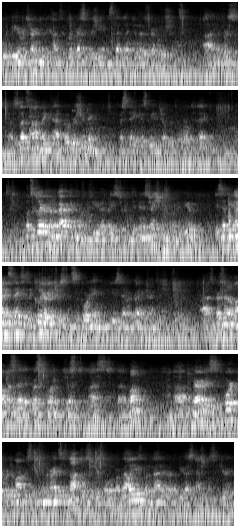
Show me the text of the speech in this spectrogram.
would be a return to the kinds of repressive regimes that led to those revolutions uh, in the first place. Let's not make that overshooting mistake as we interpret the world today. What's clear from an American point of view, at least, or from the administration's point of view, is that the United States has a clear interest in supporting these democratic transitions. As President Obama said at West Point just last uh, month, uh, America's support for democracy and human rights is not just a result of our values, but a matter of U.S. national security.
